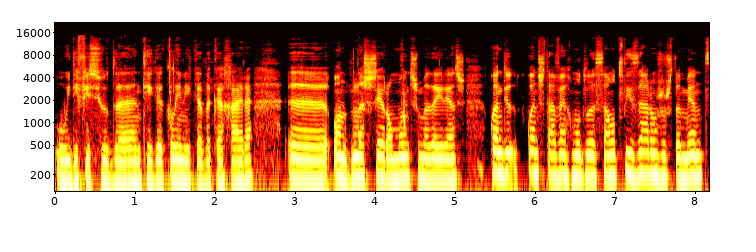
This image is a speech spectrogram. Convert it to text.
o edifício da antiga Clínica da Carreira, uh, onde nasceram muitos madeirenses. Quando, quando estava em remodelação, utilizaram justamente,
